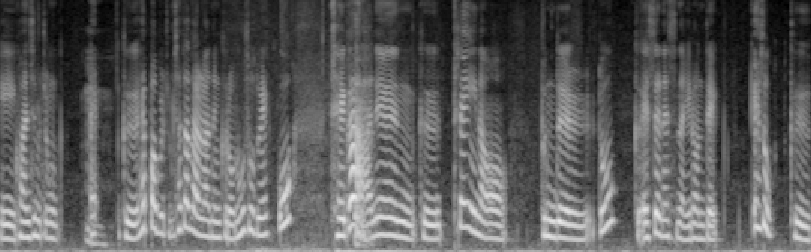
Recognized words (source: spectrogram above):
이 관심을 좀 음. 그 해법을 좀 찾아달라는 그런 호소도 했고 제가 아는 그 트레이너 분들도 그 SNS나 이런데 계속 그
